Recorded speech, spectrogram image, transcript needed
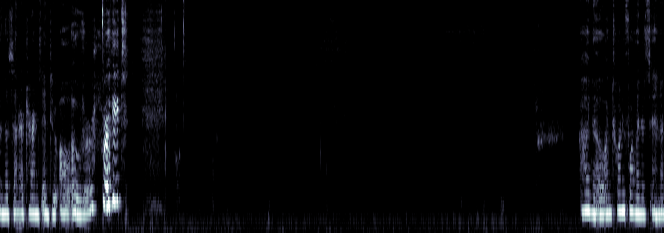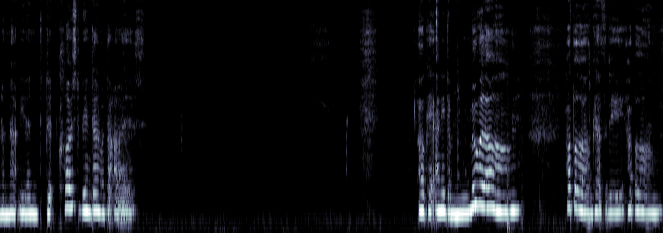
Then the center turns into all over, right? I know, I'm 24 minutes in and I'm not even close to being done with the eyes. Okay, I need to move along. Hop along, Cassidy. Hop along.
